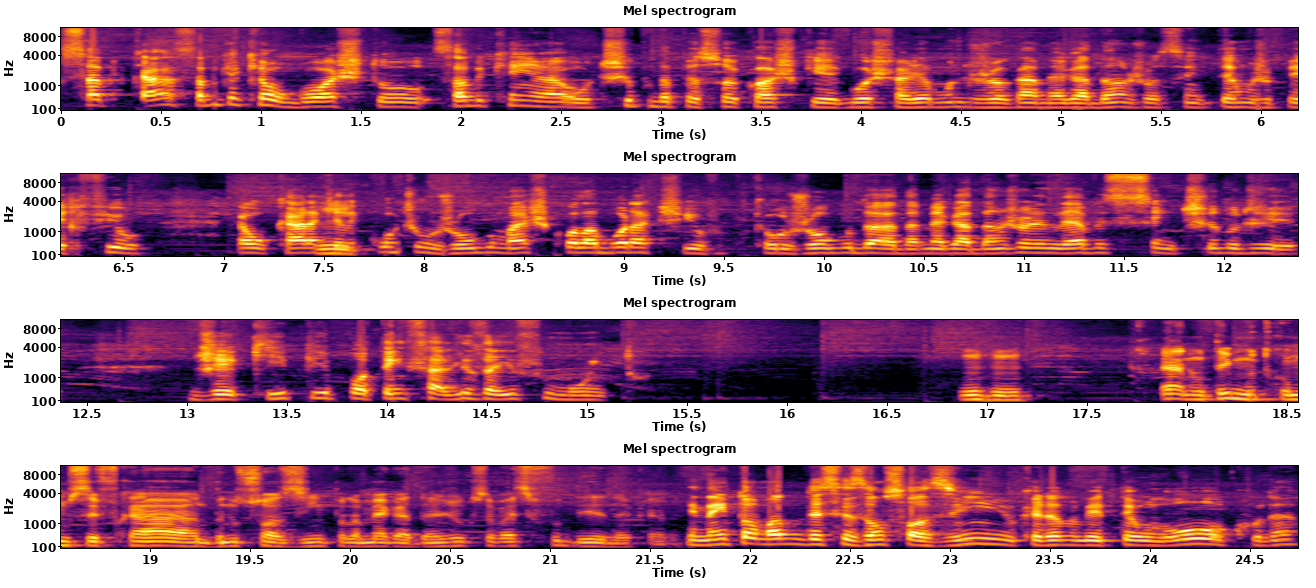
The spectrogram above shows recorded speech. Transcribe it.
Sabe, cara, sabe o que, é que eu gosto? Sabe quem é o tipo da pessoa que eu acho que gostaria muito de jogar Mega Dungeon, assim, em termos de perfil? É o cara que hum. ele curte um jogo mais colaborativo. Porque o jogo da, da Mega Dungeon ele leva esse sentido de, de equipe e potencializa isso muito. Uhum. É, não tem muito como você ficar andando sozinho pela Mega Dungeon que você vai se fuder, né, cara? E nem tomando decisão sozinho, querendo meter o louco, né?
